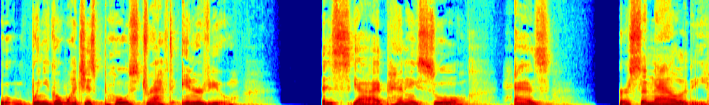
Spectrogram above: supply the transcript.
when you go watch his post draft interview, this guy, Penei Sewell, has personality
